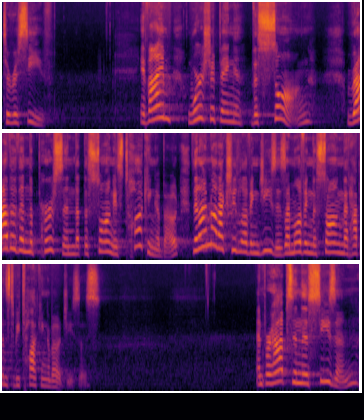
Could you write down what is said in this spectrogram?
to receive? If I'm worshiping the song rather than the person that the song is talking about, then I'm not actually loving Jesus. I'm loving the song that happens to be talking about Jesus. And perhaps in this season,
